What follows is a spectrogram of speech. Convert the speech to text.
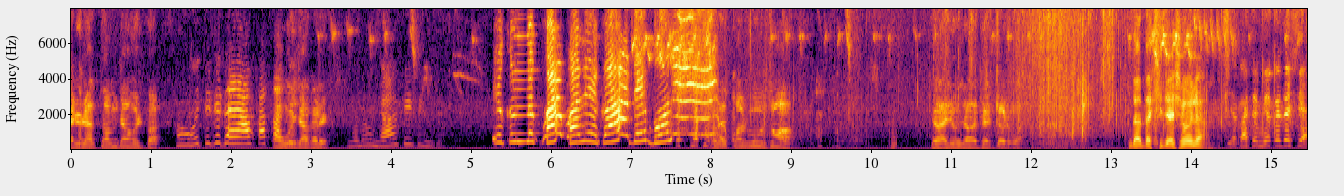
ગાડી નાખતો અમદાવાદ ઉલટા. હું તે દાદા આવ આ કરતા ઉલટા કરે બધું જાણતી હતી એક લક પા પાને કા દે બોલે. હવે પડવું તો કે હાલ્યું જાવ તે ચડવા. દાદા ખીજાય છે ઓલા? એક હાથે મેં કહી દેશે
